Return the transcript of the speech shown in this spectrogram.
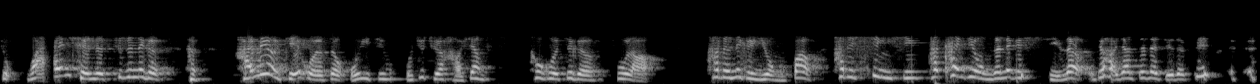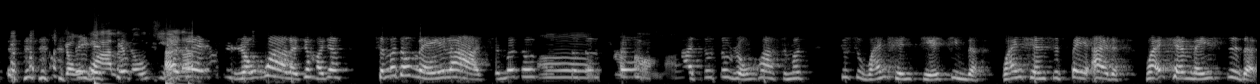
就完全的，就是那个。还没有结果的时候，我已经我就觉得好像透过这个父老他的那个拥抱，他的信心，他看见我们的那个喜乐，我就好像真的觉得被 融化了，融解了，啊，对，融化了，就好像什么都没了，什么都都都啊，都都融化，什么就是完全洁净的，完全是被爱的，完全没事的。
